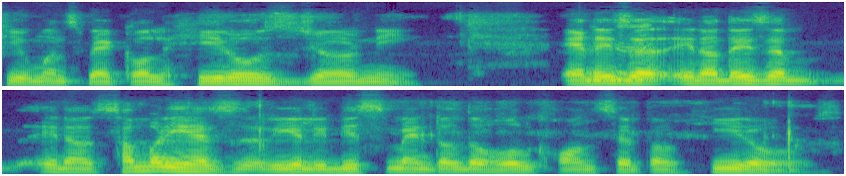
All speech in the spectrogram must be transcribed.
few months back called Hero's Journey, and there's mm-hmm. a you know there's a you know somebody has really dismantled the whole concept of heroes,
